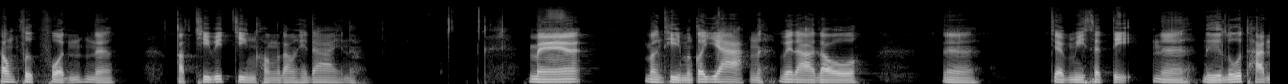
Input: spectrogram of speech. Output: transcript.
ต้องฝึกฝนนะกับชีวิตจริงของเราให้ได้นะแม้บางทีมันก็ยากนะเวลาเรานะจะมีสตินะหรือรู้ทัน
